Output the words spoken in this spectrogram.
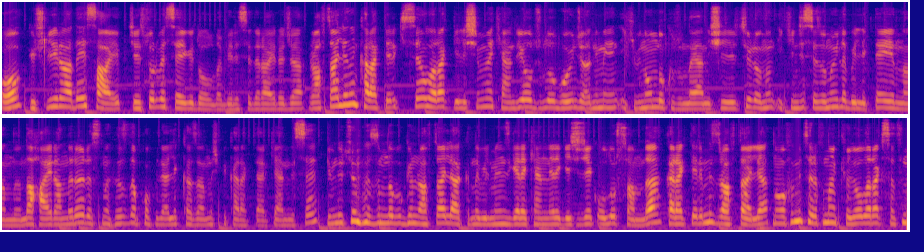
O, güçlü iradeye sahip, cesur ve sevgi dolu da birisidir ayrıca. Raftalia'nın karakteri kişisel olarak gelişimi ve kendi yolculuğu boyunca animenin 2019'unda yani Shield ikinci sezonuyla birlikte yayınlandığında hayranları arasında hızla popülerlik kazanmış bir karakter kendisi. Şimdi tüm hızımda bugün Raftalia hakkında bilmeniz gerekenlere geçecek olursam da karakterimiz Raftalia, Naofumi tarafından köle olarak satın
